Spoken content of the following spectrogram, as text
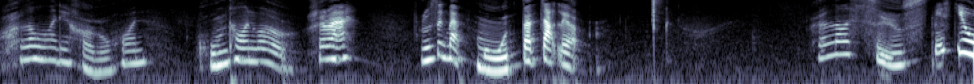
Hello สวัสดีค่ะทุกคน คุ้มโทนเวอร์ใช่ไหมรู้สึกแบบหมูจัดจัดๆเลยอะ Hello sis miss you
